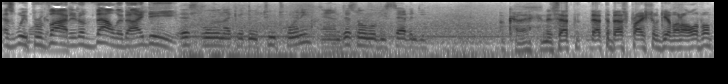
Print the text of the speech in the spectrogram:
as we provided a valid ID. This one I could do 220, and this one will be 70. Okay. And is that that the best price you'll give on all of them?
